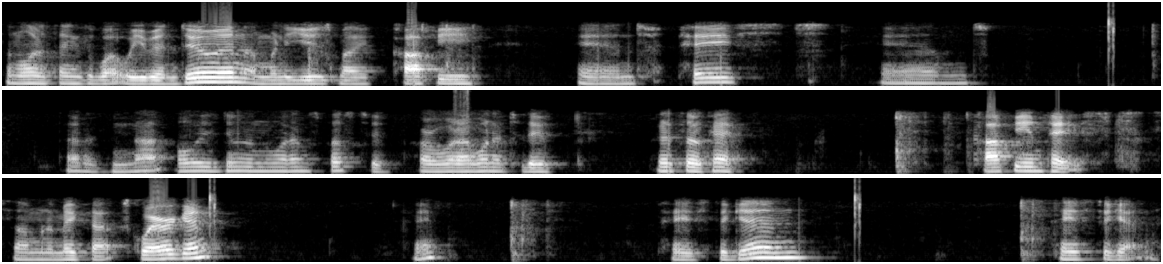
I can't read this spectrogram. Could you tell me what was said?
similar things of what we've been doing. I'm going to use my copy and paste and that is not always doing what I'm supposed to or what I want it to do, but it's okay copy and paste. So I'm going to make that square again. Okay. Paste again. Paste again.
